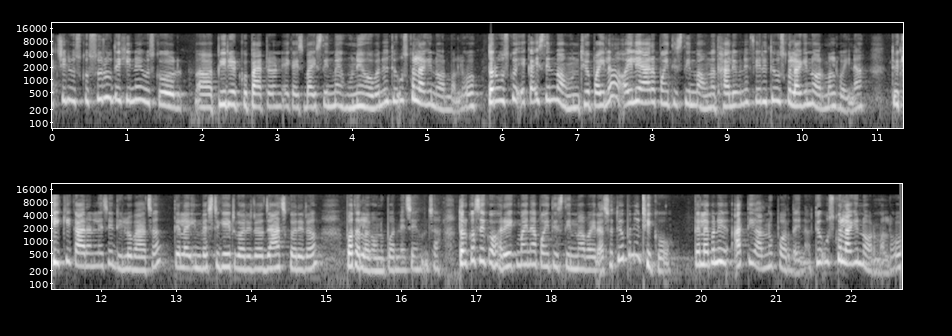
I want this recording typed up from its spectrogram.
एक्चुली उसको सुरुदेखि नै उसको पिरियडको प्याटर्न एक्काइस बाइस दिनमै हुने हो भने त्यो उसको लागि नर्मल हो। तर उसको एक्काइस दिनमा हुन्थ्यो पहिला अहिले आएर पैँतिस दिनमा हुन थाल्यो भने फेरि त्यो उसको लागि नर्मल होइन। त्यो के के कारणले चाहिँ ढिलो भएको छ त्यसलाई इन्भेस्टिगेट गरेर जाँच गरेर पत्ता लगाउनु पर्ने चाहिँ हुन्छ। तर कसैको हरेक महिना पैँतिस दिनमा भइरहेछ त्यो पनि ठिक हो। त्यसलाई पनि हाल्नु पर्दैन। त्यो उसको लागि नर्मल हो।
